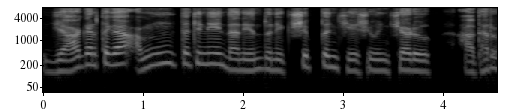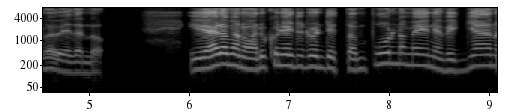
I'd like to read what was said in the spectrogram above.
జాగ్రత్తగా అంతటినీ దాని ఎందు నిక్షిప్తం చేసి ఉంచాడు అథర్వ వేదంలో ఈవేళ మనం అనుకునేటటువంటి సంపూర్ణమైన విజ్ఞాన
